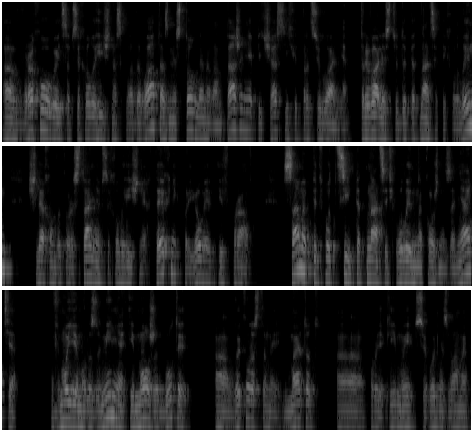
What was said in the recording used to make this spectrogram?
а, враховується психологічна складова та змістовне навантаження під час їх відпрацювання тривалістю до 15 хвилин шляхом використання психологічних технік, прийомів і вправ. Саме під ці 15 хвилин на кожне заняття, в моєму розумінні, і може бути а, використаний метод, про який ми сьогодні з вами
